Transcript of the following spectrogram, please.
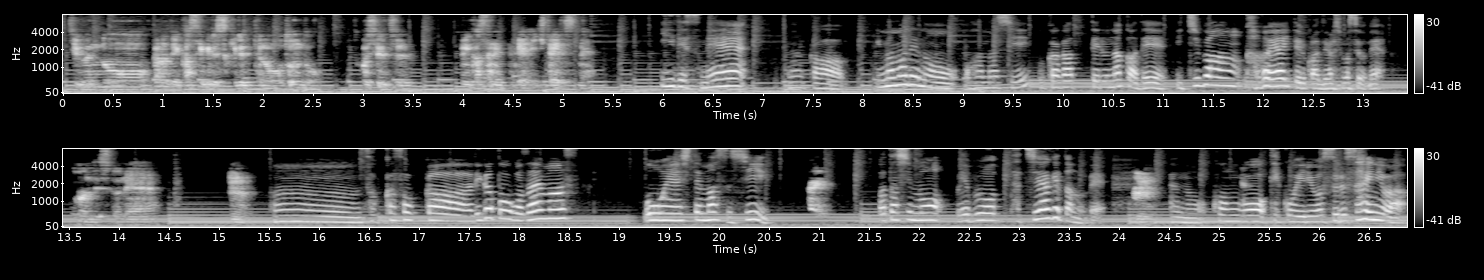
自分の力で稼げるスキルっていうのをどんどん少しずつ積み重ねていきたいですね。いいですねなんか今までのお話伺ってる中で一番輝いてる感じがしますよねそうなんですよね。うん。うーんそっかそっかありがとうございます応援してますし、はい私もウェブを立ち上げたのでうん。あの今後テこ入れをする際には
